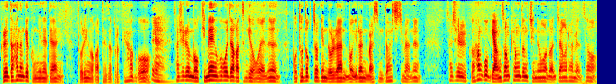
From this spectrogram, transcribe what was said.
그래도 하는 게 국민에 대한 도리인 것 같아서 그렇게 하고 네. 사실은 뭐 김행 후보자 같은 경우에는 뭐 도덕적인 논란 뭐 이런 말씀도 하시지만은 사실 그 한국 양성평등진흥원 원장을 하면서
